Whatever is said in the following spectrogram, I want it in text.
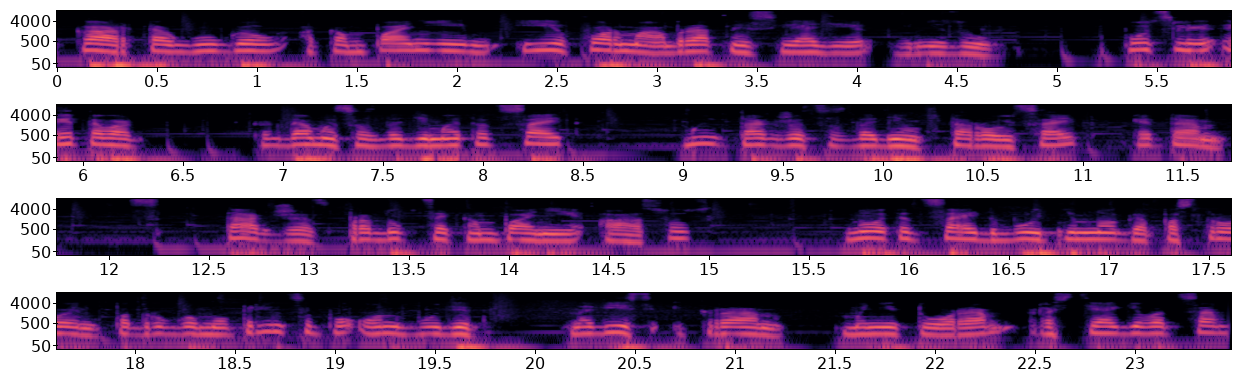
карта Google о компании и форма обратной связи внизу. После этого, когда мы создадим этот сайт, мы также создадим второй сайт. Это также с продукцией компании Asus. Но этот сайт будет немного построен по другому принципу. Он будет на весь экран монитора растягиваться.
